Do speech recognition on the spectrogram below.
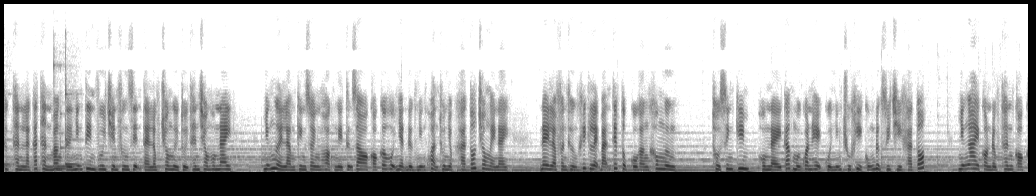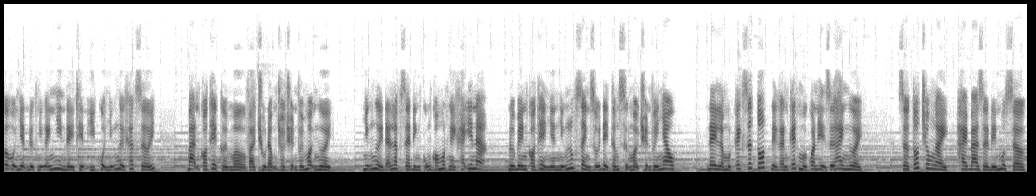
Thực thần là các thần mang tới những tin vui trên phương diện tài lộc cho người tuổi thân trong hôm nay. Những người làm kinh doanh hoặc nghề tự do có cơ hội nhận được những khoản thu nhập khá tốt trong ngày này. Đây là phần thưởng khích lệ bạn tiếp tục cố gắng không ngừng. Thổ sinh kim, hôm nay các mối quan hệ của những chú khỉ cũng được duy trì khá tốt. Những ai còn độc thân có cơ hội nhận được những ánh nhìn đầy thiện ý của những người khác giới. Bạn có thể cởi mở và chủ động trò chuyện với mọi người. Những người đã lập gia đình cũng có một ngày khá yên ả. À. Đôi bên có thể nhân những lúc rảnh rỗi để tâm sự mọi chuyện với nhau. Đây là một cách rất tốt để gắn kết mối quan hệ giữa hai người. Giờ tốt trong ngày, 23 giờ đến 1 giờ.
